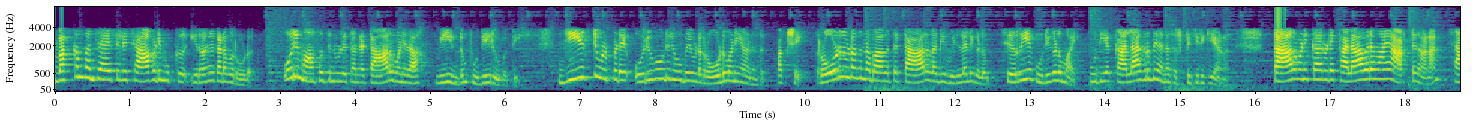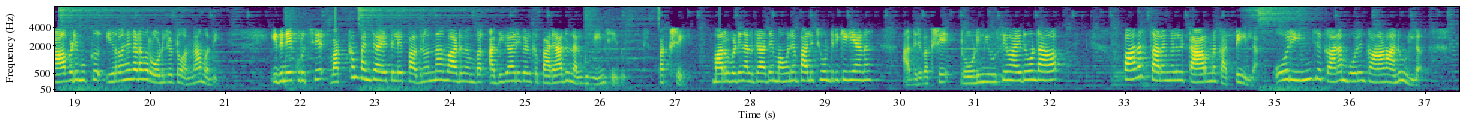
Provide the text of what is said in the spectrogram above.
വക്കം പഞ്ചായത്തിലെ ചാവടിമുക്ക് ഇറങ്ങക്കടവ് റോഡ്. ഒരു മാസത്തിനുള്ളിൽ തന്നെ ടാറ് പണിത വീണ്ടും പുതിയ രൂപത്തിൽ. ജി എസ് ടി ഉൾപ്പെടെ ഒരു കോടി രൂപയുടെ റോഡ് പണിയാണിത്. പക്ഷേ റോഡ് തുടങ്ങുന്ന ഭാഗത്ത് ടാറിളകി വിള്ളലുകളും ചെറിയ കുഴികളുമായി പുതിയ കലാകൃതി തന്നെ സൃഷ്ടിച്ചിരിക്കുകയാണ്. ടാറ് പണിക്കാരുടെ കലാപരമായ ആർട്ട് കാണാൻ ചാവടിമുക്ക് ഇറങ്ങകടവ് റോഡിലോട്ട് വന്നാൽ മതി. ഇതിനെക്കുറിച്ച് വക്കം പഞ്ചായത്തിലെ പതിനൊന്നാം വാർഡ് മെമ്പർ അധികാരികൾക്ക് പരാതി നൽകുകയും ചെയ്തു. പക്ഷേ മറുപടി നൽകാതെ മൗനം പാലിച്ചുകൊണ്ടിരിക്കുകയാണ്. അതൊരു പക്ഷേ റോഡ് മ്യൂസിയം ആയതുകൊണ്ടാവാം. പല സ്ഥലങ്ങളിൽ ടാറിന് കട്ടിയില്ല. ഒരിഞ്ച് കനം പോലും കാണാനുമില്ല.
